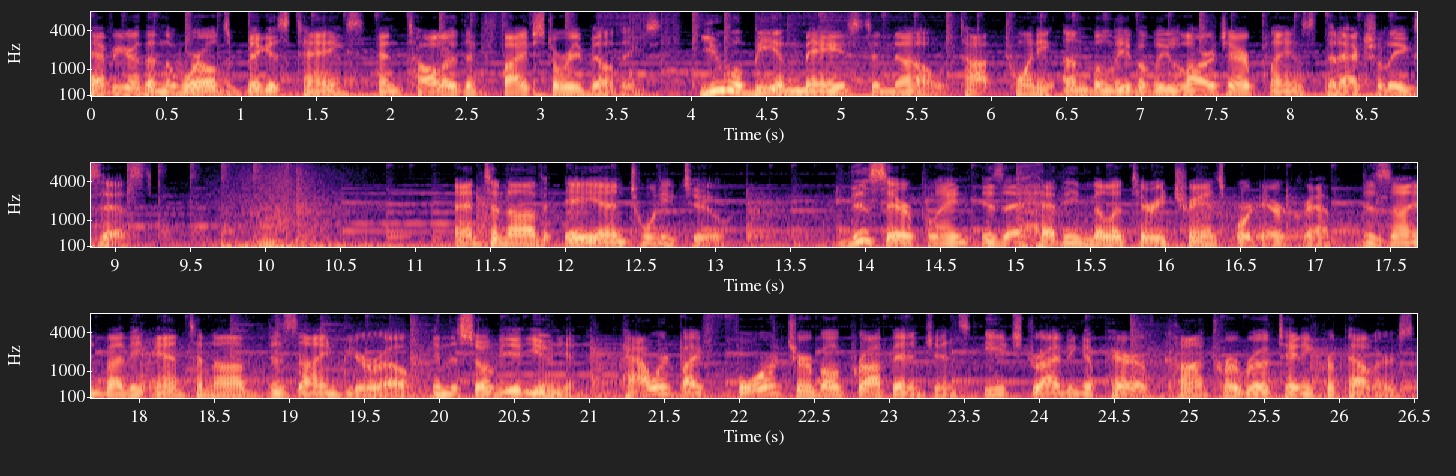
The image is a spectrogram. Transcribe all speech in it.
heavier than the world's biggest tanks, and taller than five story buildings. You will be amazed to know top 20 unbelievably large airplanes that actually exist. Antonov AN 22 this airplane is a heavy military transport aircraft designed by the Antonov Design Bureau in the Soviet Union. Powered by four turboprop engines, each driving a pair of contra-rotating propellers,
